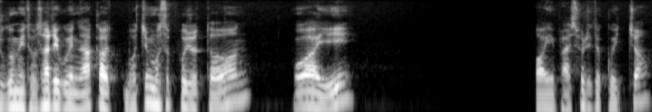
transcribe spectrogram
죽음이 도사리고 있는 아까 멋진 모습 보여줬던 오아이. 오아이 발소리 듣고 있죠?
